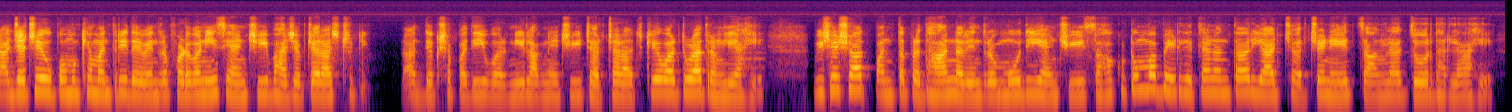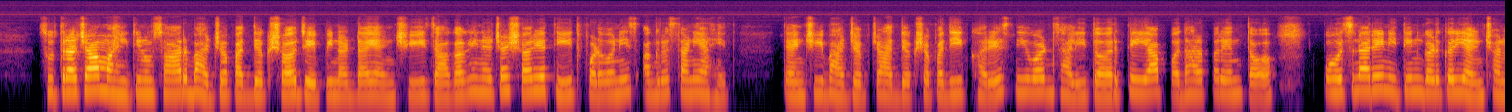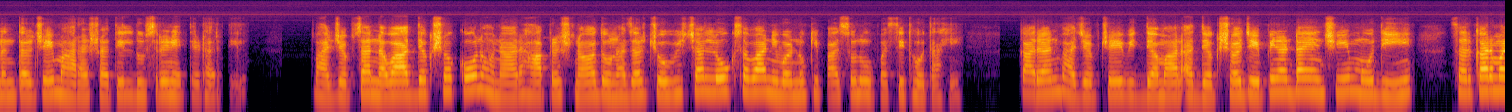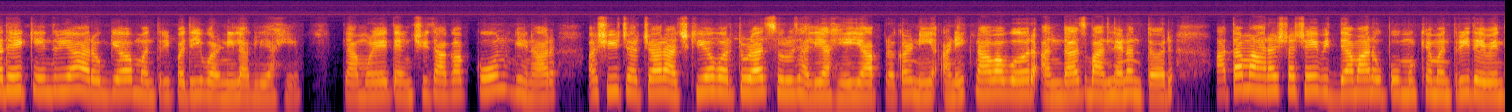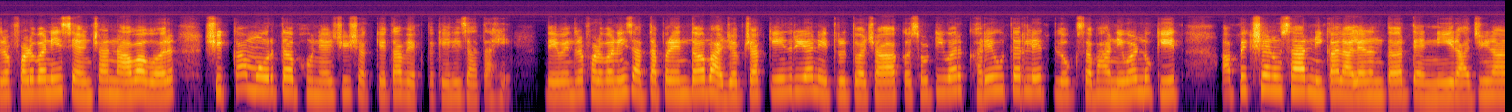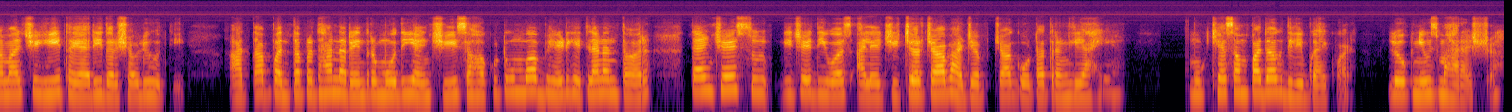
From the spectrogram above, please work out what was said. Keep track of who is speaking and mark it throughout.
Speaker 1: राज्याचे उपमुख्यमंत्री देवेंद्र फडणवीस यांची भाजपच्या राष्ट्रीय अध्यक्षपदी वर्णी लागण्याची चर्चा राजकीय वर्तुळात रंगली आहे. विशेषतः पंतप्रधान नरेंद्र मोदी यांची सहकुटुंब भेट घेतल्यानंतर या चर्चेने चांगला जोर धरला आहे. सूत्राच्या माहितीनुसार भाजप अध्यक्ष जे. पी. नड्डा यांची जागा घेण्याच्या शर्यतीत फडणवीस अग्रस्थानी आहेत. त्यांची भाजपच्या अध्यक्षपदी खरेच निवड झाली तर ते या पदापर्यंत पोहोचणारे नितीन गडकरी यांच्यानंतरचे महाराष्ट्रातील दुसरे नेते ठरतील. भाजपचा नवा अध्यक्ष कोण होणार हा प्रश्न दोन हजार चोवीसच्या लोकसभा निवडणुकीपासून उपस्थित होत आहे. कारण भाजपचे विद्यमान अध्यक्ष जे. पी. नड्डा यांची मोदी सरकारमध्ये केंद्रीय आरोग्य मंत्रिपदी वर्णी लागली आहे. त्यामुळे त्यांची जागा कोण घेणार अशी चर्चा राजकीय वर्तुळात सुरू झाली आहे. या प्रकरणी अनेक नावावर अंदाज बांधल्यानंतर आता महाराष्ट्राचे विद्यमान उपमुख्यमंत्री देवेंद्र फडणवीस यांच्या नावावर शिक्कामोर्तब होण्याची शक्यता व्यक्त केली जात आहे. देवेंद्र फडणवीस आतापर्यंत भाजपच्या केंद्रीय नेतृत्वाच्या कसोटीवर खरे उतरलेत. लोकसभा निवडणुकीत अपेक्षेनुसार निकाल आल्यानंतर त्यांनी राजीनाम्याचीही तयारी दर्शवली होती. आता पंतप्रधान नरेंद्र मोदी यांची सहकुटुंब भेट घेतल्यानंतर त्यांचे सुगीचे दिवस आल्याची चर्चा भाजपच्या गोटात रंगली आहे. मुख्य संपादक दिलीप गायकवाड, लोक न्यूज महाराष्ट्र.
